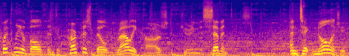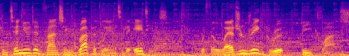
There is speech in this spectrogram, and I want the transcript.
quickly evolved into purpose built rally cars during the 70s, and technology continued advancing rapidly into the 80s, with the legendary Group B class,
